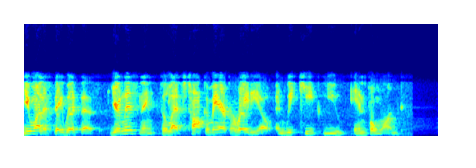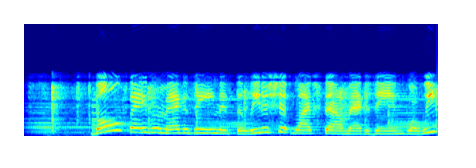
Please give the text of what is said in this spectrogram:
You want to stay with us. You're listening to Let's Talk America Radio, and we keep you informed. Bold Favor Magazine is the leadership lifestyle magazine where we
